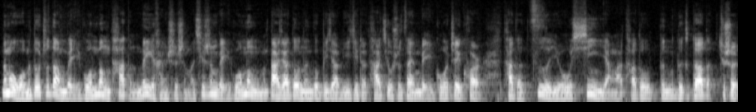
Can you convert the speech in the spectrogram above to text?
那么我们都知道，美国梦它的内涵是什么？其实美国梦我们大家都能够比较理解的，它就是在美国这块儿，它的自由信仰啊，它都能得到的，就是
